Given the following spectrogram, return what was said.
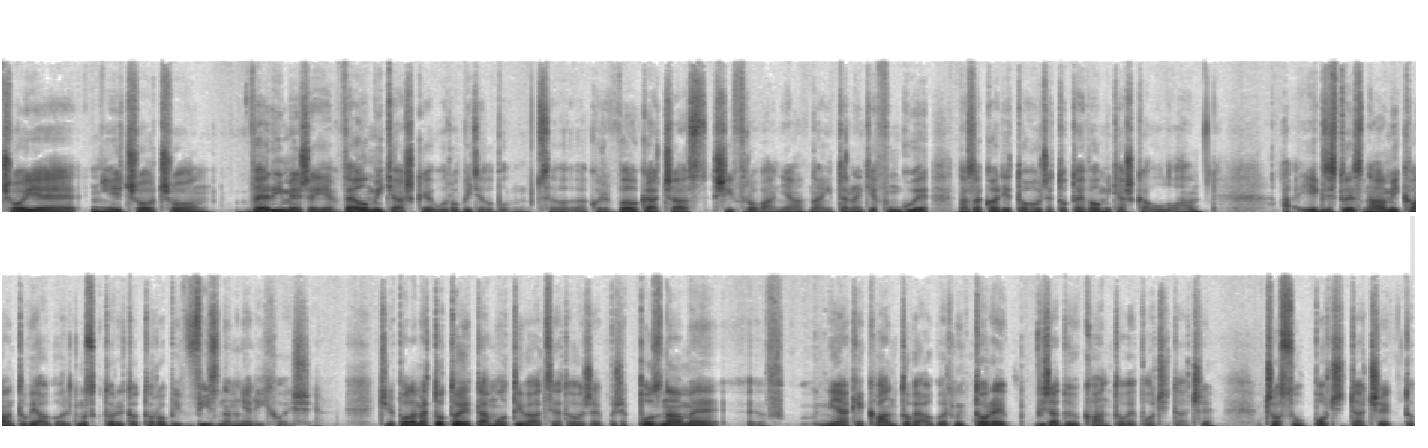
čo je niečo, čo veríme, že je veľmi ťažké urobiť, lebo celé, akože veľká časť šifrovania na internete funguje na základe toho, že toto je veľmi ťažká úloha. A existuje známy kvantový algoritmus, ktorý toto robí významne rýchlejšie. Čiže podľa mňa toto je tá motivácia toho, že, že poznáme nejaké kvantové algoritmy, ktoré vyžadujú kvantové počítače, čo sú počítače, to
